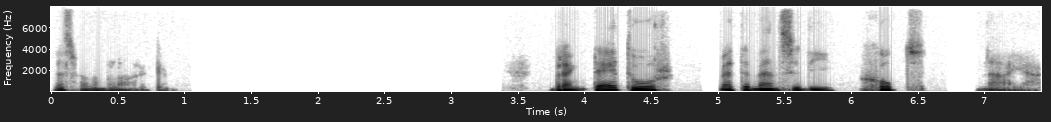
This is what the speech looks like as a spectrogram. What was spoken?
Dat is wel een belangrijke. Breng tijd door met de mensen die God najagen.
